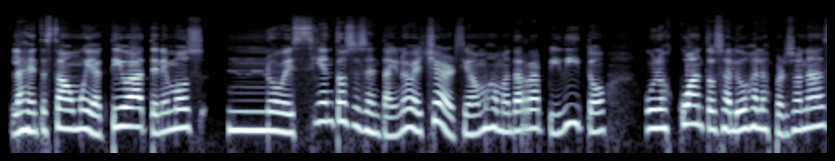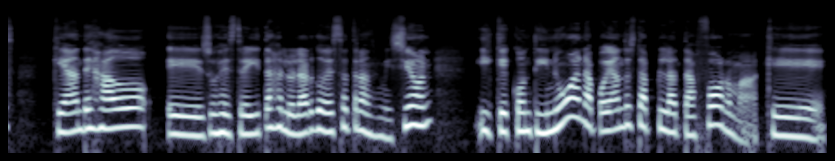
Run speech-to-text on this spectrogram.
la gente ha estado muy activa. Tenemos 969 shares y vamos a mandar rapidito unos cuantos saludos a las personas que han dejado eh, sus estrellitas a lo largo de esta transmisión y que continúan apoyando esta plataforma que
